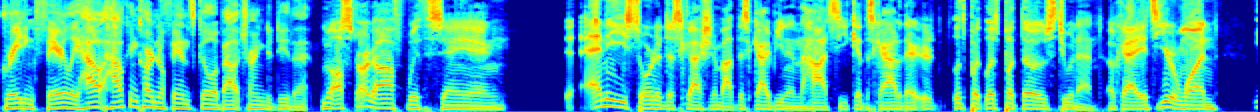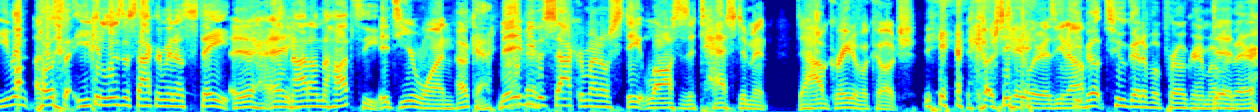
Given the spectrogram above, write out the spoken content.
grading fairly. How how can Cardinal fans go about trying to do that? Well, I'll start off with saying any sort of discussion about this guy being in the hot seat, get this guy out of there. Let's put let's put those to an end. Okay, it's year one. Even post, you can lose to Sacramento State Eh, hey, and not on the hot seat. it's year one. okay, Maybe Okay. the Sacramento State loss is a testament to how great of a coach yeah. Coach Taylor is. You know, he built too good of a program over Did. there.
